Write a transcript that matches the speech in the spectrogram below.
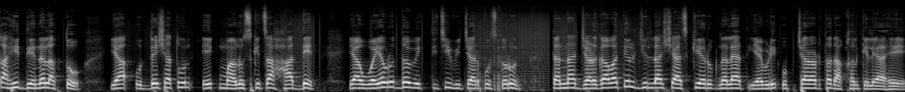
काही देणं लागतो या उद्देशातून एक माणुसकीचा हात देत या वयोवृद्ध व्यक्तीची विचारपूस करून त्यांना जळगावातील जिल्हा शासकीय रुग्णालयात यावेळी उपचारार्थ दाखल केले आहे.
